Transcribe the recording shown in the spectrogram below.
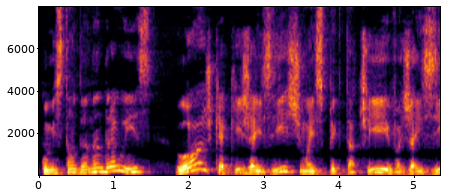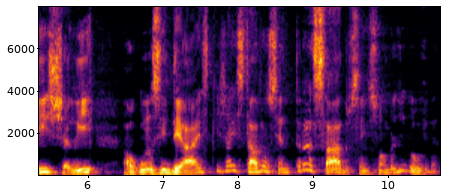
como estão dando André Luiz. Lógico que aqui já existe uma expectativa, já existe ali alguns ideais que já estavam sendo traçados, sem sombra de dúvida.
